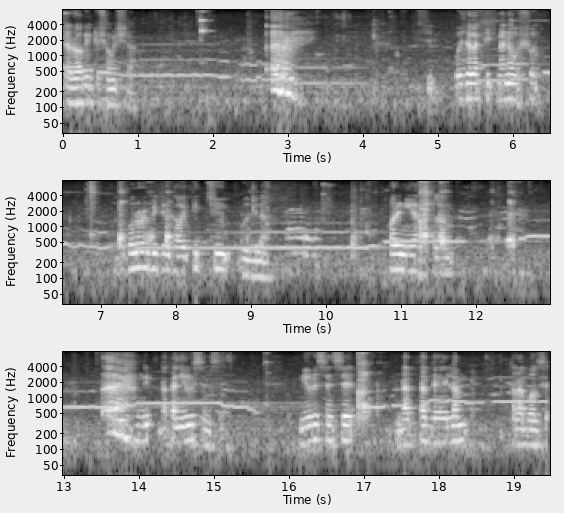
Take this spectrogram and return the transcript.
একটা রোগ একটু সমস্যা। ওই জায়গার ট্রিটমেন্টে ওষুধ পনেরো বিশ দিন খাওয়াই কিচ্ছু বুঝি না। পরে নিয়ে আসলাম। ঢাকা নিউরোসেন্সে নিউরোসেন্সে ডাক্তার দেখাইলাম, তারা বলছে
